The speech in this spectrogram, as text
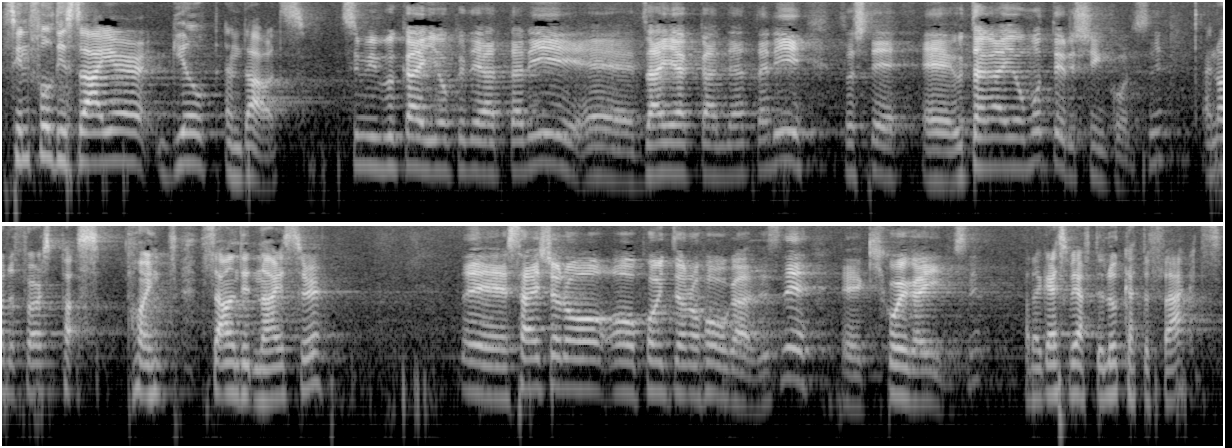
Sinful desire, guilt, and doubts. 罪深い欲であったり、えー罪悪感であったりそして、えー疑いを持っている信仰ですね。I know the first point sounded nicer, えー最初のおポイントの方がですね、えー聞こえがいいですね but I guess we have to look at the facts,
